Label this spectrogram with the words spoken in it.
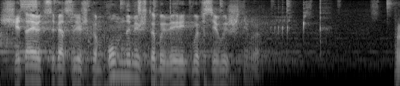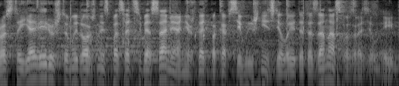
считают себя слишком умными, чтобы верить во Всевышнего. «Просто я верю, что мы должны спасать себя сами, а не ждать, пока Всевышний сделает это за нас», — возразил Эйб.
